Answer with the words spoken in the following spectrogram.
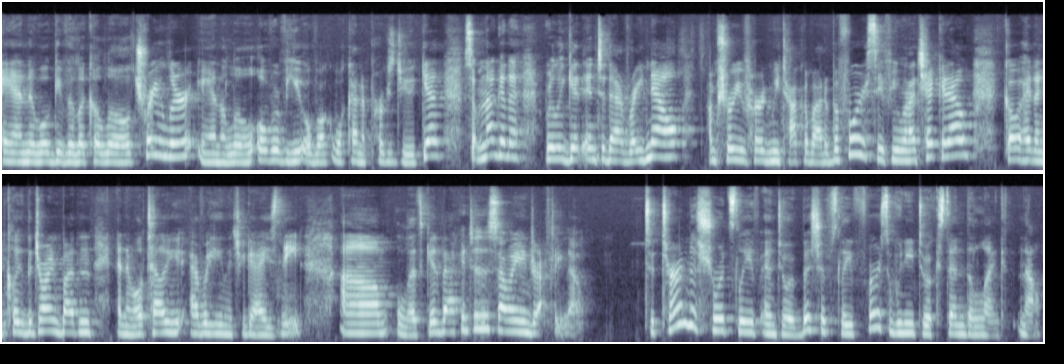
and it will give you like a little trailer and a little overview of what, what kind of perks do you get. So I'm not going to really get into that right now. I'm sure you've heard me talk about it before. So if you want to check it out, go ahead and click the join button, and it will tell you everything that you guys need. Um, let's get back into the sewing and drafting now. To turn the short sleeve into a bishop sleeve, first we need to extend the length. Now,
